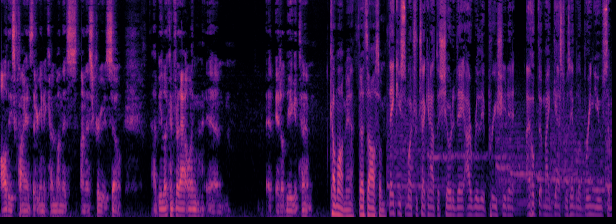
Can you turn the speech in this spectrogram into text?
all these clients that are going to come on this, on this cruise. So I'll be looking for that one. Um, it, it'll be a good time. Come on, man. That's awesome. Thank you so much for checking out the show today. I really appreciate it. I hope that my guest was able to bring you some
